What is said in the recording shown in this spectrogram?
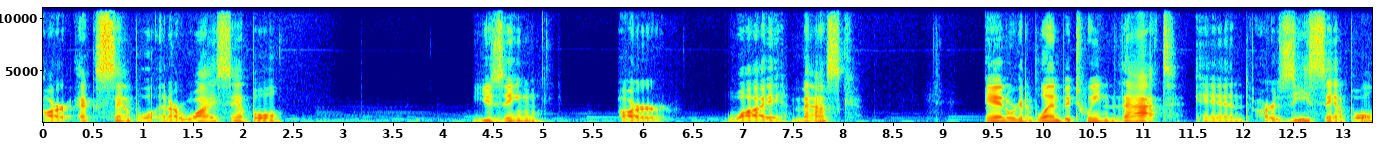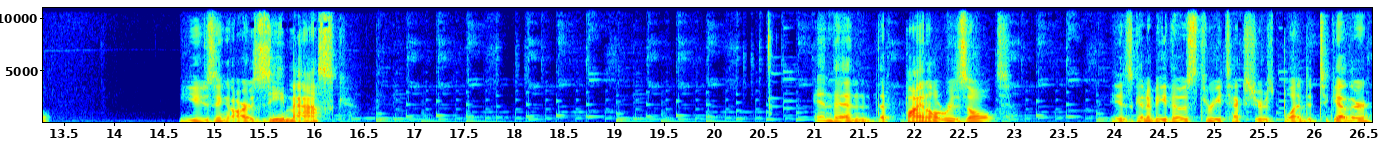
our X sample and our Y sample using our Y mask. And we're going to blend between that and our Z sample using our Z mask. And then the final result is going to be those three textures blended together.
